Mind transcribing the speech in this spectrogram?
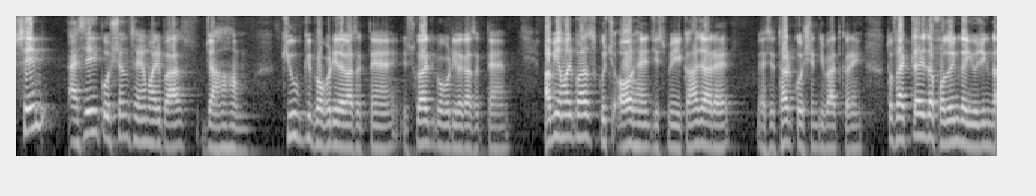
सेम ऐसे ही क्वेश्चंस हैं हमारे पास, जहाँ हम क्यूब की प्रॉपर्टी लगा सकते हैं स्क्वायर की प्रॉपर्टी लगा सकते हैं। अभी हमारे पास कुछ और हैं जिसमें ये कहा जा रहा है। ऐसे थर्ड क्वेश्चन की बात करें तो factorise the following the using the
